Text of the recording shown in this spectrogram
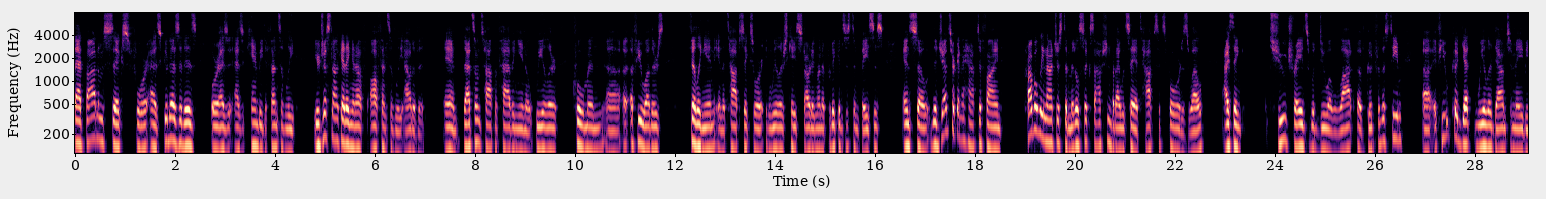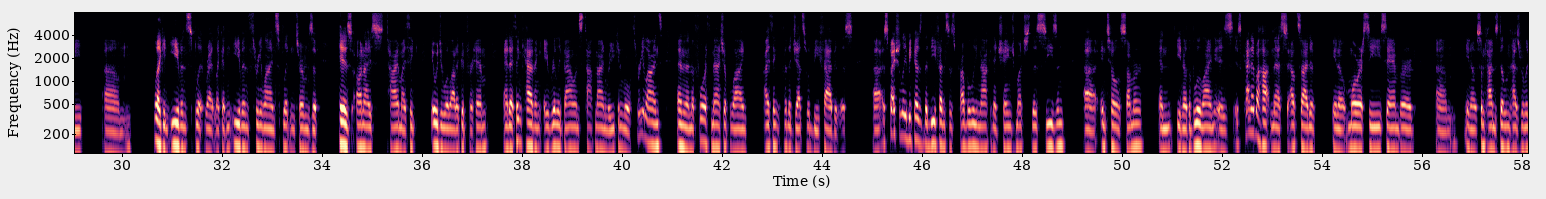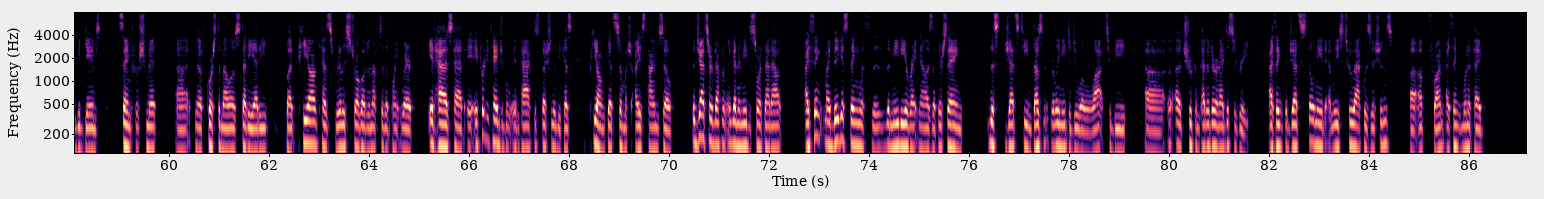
that bottom six, for as good as it is, or as as it can be defensively, you're just not getting enough offensively out of it. And that's on top of having, you know, Wheeler, Kuhlman, uh, a, a few others filling in in the top six, or in Wheeler's case, starting on a pretty consistent basis. And so the Jets are going to have to find probably not just a middle six option, but I would say a top six forward as well. I think two trades would do a lot of good for this team. Uh, if you could get Wheeler down to maybe um, like an even split, right? Like an even three line split in terms of his on ice time, I think it would do a lot of good for him. And I think having a really balanced top nine where you can roll three lines and then a fourth matchup line, I think for the Jets would be fabulous. Uh, especially because the defense is probably not going to change much this season uh, until summer. And you know the blue line is is kind of a hot mess outside of you know Morrissey, Samberg. Um, you know sometimes Dillon has really good games. Same for Schmidt. Uh, of course, DeMelo, Steady Eddie, but Pionk has really struggled enough to the point where it has had a, a pretty tangible impact, especially because Pionk gets so much ice time. So the Jets are definitely going to need to sort that out. I think my biggest thing with the, the media right now is that they're saying this Jets team doesn't really need to do a lot to be uh, a, a true competitor, and I disagree. I think the Jets still need at least two acquisitions uh, up front. I think Winnipeg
